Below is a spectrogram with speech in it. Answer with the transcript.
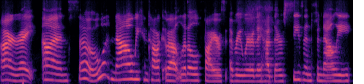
All right. And so now we can talk about Little Fires Everywhere. They had their season finale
